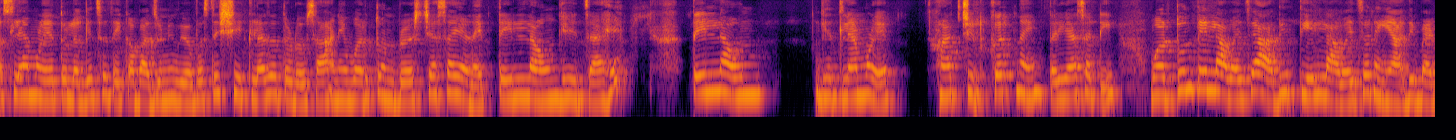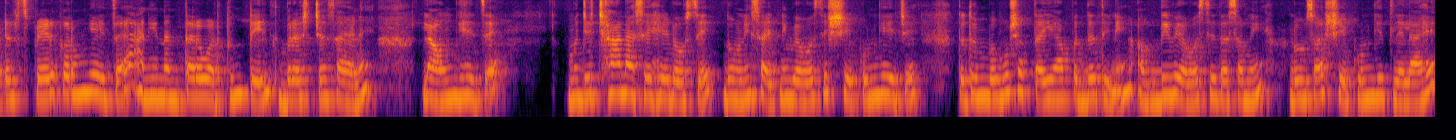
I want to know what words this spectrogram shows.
असल्यामुळे तो लगेचच एका बाजूने व्यवस्थित शेकला जातो डोसा आणि वरतून ब्रशच्या सहाय्याने तेल लावून घ्यायचं आहे. तेल लावून घेतल्यामुळे हा चिटकत नाही. तर यासाठी वरतून तेल लावायचं आहे आधी तेल लावायचं नाही. आधी बॅटर स्प्रेड करून घ्यायचं आहे आणि नंतर वरतून तेल ब्रशच्या साह्याने लावून घ्यायचं आहे म्हणजे छान असे हे डोसे दोन्ही साईडनी व्यवस्थित शेकून घ्यायचे. तर तुम्ही बघू शकता या पद्धतीने अगदी व्यवस्थित असा मी डोसा शेकून घेतलेला आहे.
